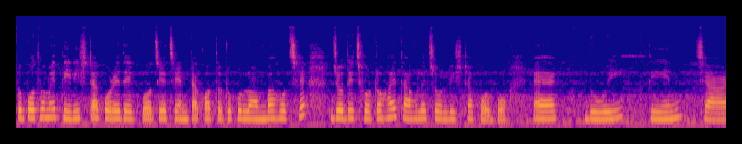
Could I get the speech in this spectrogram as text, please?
তো প্রথমে তিরিশটা করে দেখব যে চেনটা কতটুকু লম্বা হচ্ছে। যদি ছোট হয় তাহলে চল্লিশটা করব। এক, দুই, তিন, চার,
